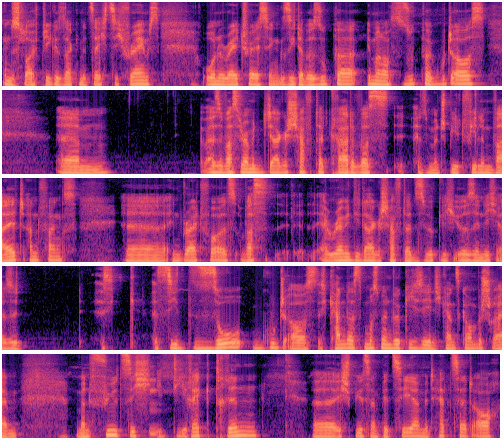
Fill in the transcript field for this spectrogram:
Und es läuft, wie gesagt, mit 60 Frames, ohne Raytracing, sieht aber super, immer noch super gut aus. Ähm, also was Remedy da geschafft hat, gerade was, also man spielt viel im Wald anfangs äh, in Bright Falls, was Remedy da geschafft hat, ist wirklich irrsinnig. Also es, es, sieht so gut aus. Ich kann das, muss man wirklich sehen, ich kann es kaum beschreiben. Man fühlt sich hm. direkt drin. Äh, ich spiele es am PC ja mit Headset auch.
